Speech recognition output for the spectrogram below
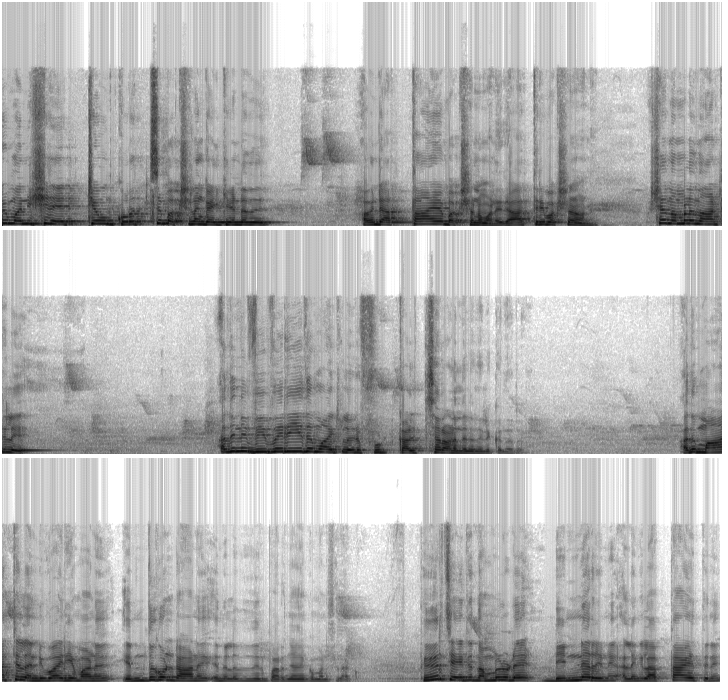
ഒരു മനുഷ്യൻ ഏറ്റവും കുറച്ച് ഭക്ഷണം കഴിക്കേണ്ടത് അവന്റെ അത്തായ ഭക്ഷണമാണ് രാത്രി ഭക്ഷണമാണ്. പക്ഷേ നമ്മുടെ നാട്ടിൽ അതിന് വിപരീതമായിട്ടുള്ളൊരു ഫുഡ് കൾച്ചറാണ് നിലനിൽക്കുന്നത്. അത് മാറ്റൽ അനിവാര്യമാണ് എന്തുകൊണ്ടാണ് എന്നുള്ളത് ഇതിൽ പറഞ്ഞാൽ നിങ്ങൾക്ക് മനസ്സിലാക്കും. തീർച്ചയായിട്ടും നമ്മളുടെ ഡിന്നറിന് അല്ലെങ്കിൽ അത്തായത്തിന്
